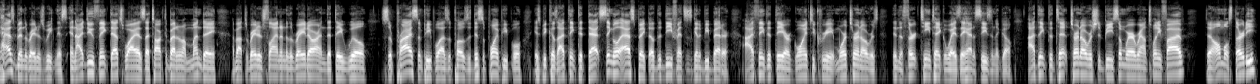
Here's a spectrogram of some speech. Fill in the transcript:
has been the Raiders' weakness. And I do think that's why, as I talked about it on Monday, about the Raiders flying under the radar and that they will surprise some people as opposed to disappoint people, is because I think that that single aspect of the defense is going to be better. I think that they are going to create more turnovers than the 13 takeaways they had a season ago. I think the t- turnovers should be somewhere around 25 to almost 30.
